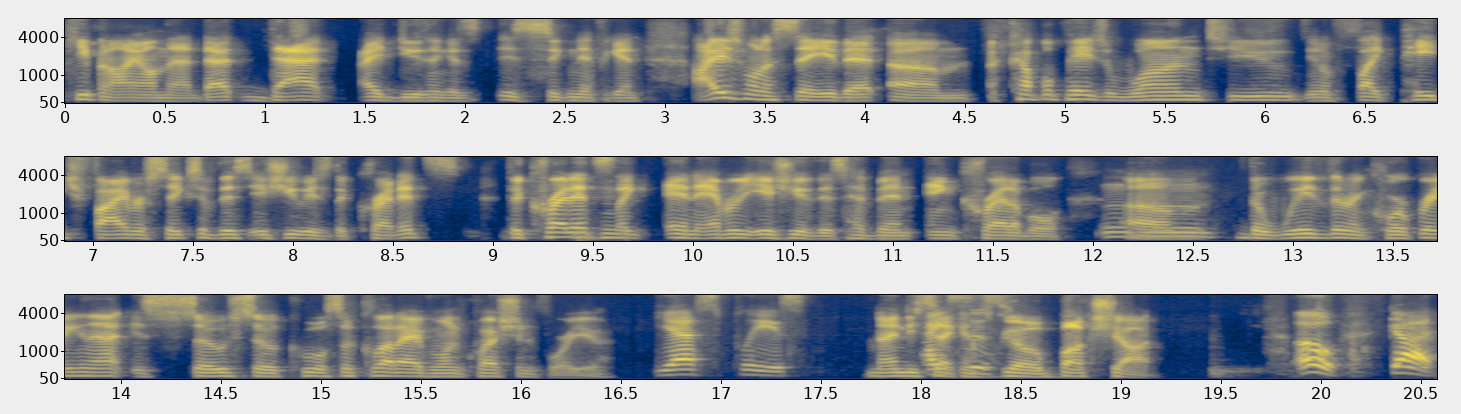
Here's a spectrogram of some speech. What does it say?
keep an eye on that. That that I do think is is significant. I just want to say that um a couple pages, one, two, you know, like page five or six of this issue is the credits. The credits, Mhm. like in every issue of this, have been incredible. mhm. Um, the way they're incorporating that is so so cool. So, Claude, I have one question for you. Yes, please. 90 seconds, Isis- go. Buckshot. Oh God,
